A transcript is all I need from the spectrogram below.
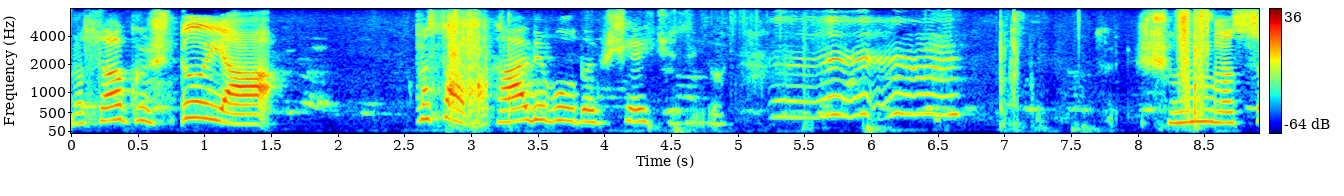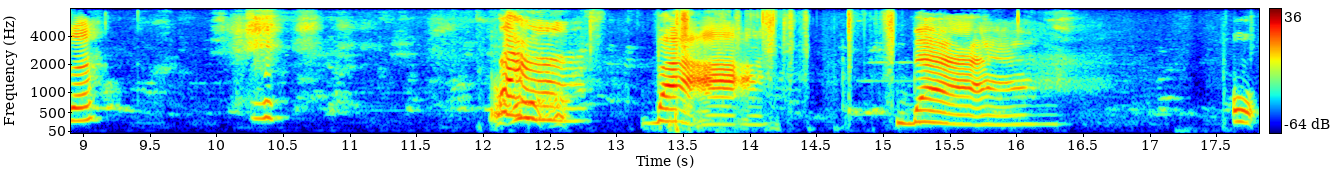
Masa kuştu ya. Masa bak abi burada bir şey çiziyor. Şunun masa. Ba. Ba. Oh.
